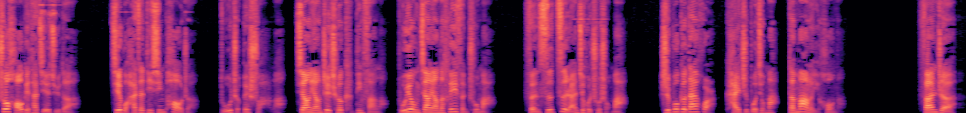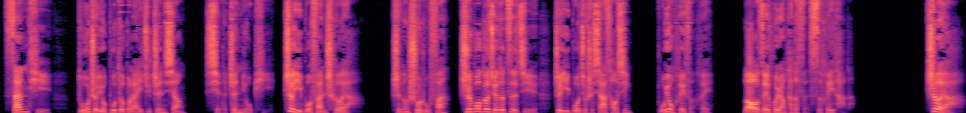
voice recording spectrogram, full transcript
说好给他结局的，结果还在地心泡着，读者被耍了。江阳这车肯定翻了，不用江阳的黑粉出马，粉丝自然就会出手骂。直播哥待会儿开直播就骂，但骂了以后呢？翻着《三体》，读者又不得不来一句真香，写的真牛皮。这一波翻车呀，只能说如翻。直播哥觉得自己这一波就是瞎操心，不用黑粉黑，老贼会让他的粉丝黑他的。这呀。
